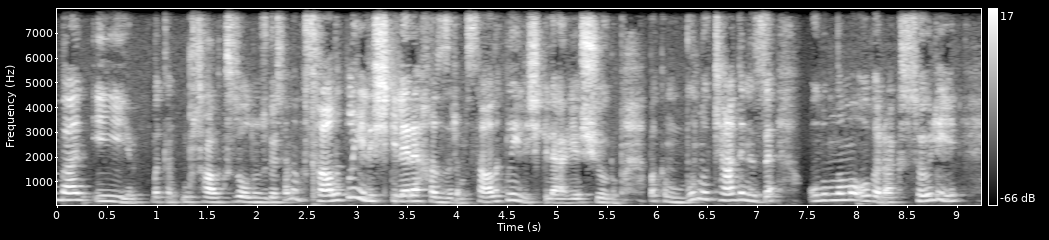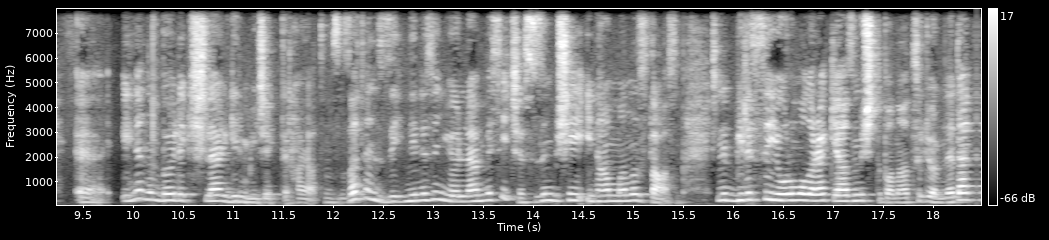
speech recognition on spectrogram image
Ben iyiyim. Bakın bu sağlıksız olduğunuzu göstermem ama sağlıklı ilişkilere hazırım. Sağlıklı ilişkiler yaşıyorum. Bakın bunu kendinize olumlama olarak söyleyin. Ee, inanın böyle kişiler girmeyecektir hayatınıza. Zaten zihninizin yönlenmesi için sizin bir şeye inanmanız lazım. Şimdi birisi yorum olarak yazmıştı bana hatırlıyorum. Neden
